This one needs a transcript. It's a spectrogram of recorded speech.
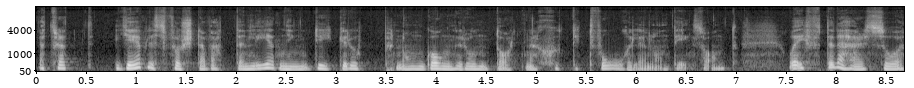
jag tror att Gävles första vattenledning dyker upp någon gång runt 1872 eller någonting sånt. Och efter det här så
